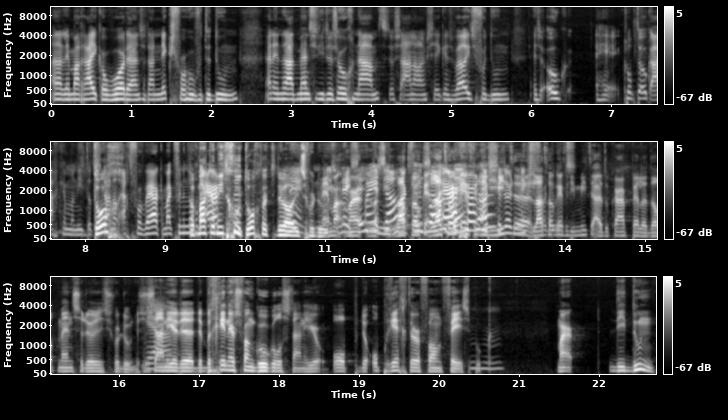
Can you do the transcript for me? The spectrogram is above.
en alleen maar rijker worden en ze daar niks voor hoeven te doen. En inderdaad mensen die er zogenaamd, tussen aanhalingstekens, wel iets voor doen, is ook, he- klopt ook eigenlijk helemaal niet dat ze Toch? daar dan echt voor werken. Maar ik vind het dat nog maakt het niet goed, toch? Dat je er wel Nee, iets voor doet. nee, maar, nee, maar niet. laten we ook, laten we even die mythe, niks laten we voor ook even doet. die mythe uit elkaar pellen dat mensen er iets voor doen. Dus er staan hier de, de beginners van Google, staan hier op, de oprichter van Facebook. Mhm. Maar die doen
